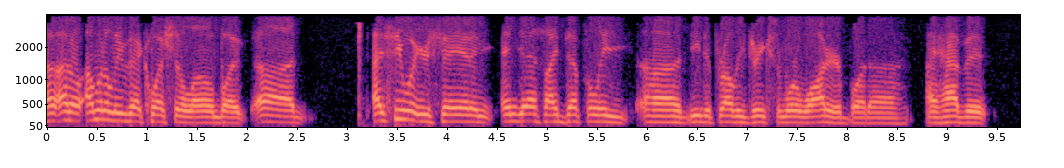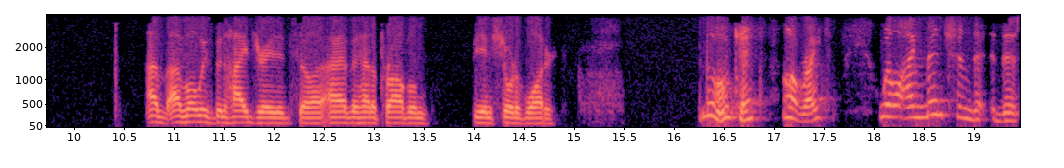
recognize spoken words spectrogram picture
I, I don't. I'm going to leave that question alone, but uh, I see what you're saying, and and yes, I definitely uh, need to probably drink some more water, but uh, I haven't. I've I've always been hydrated, so I haven't had a problem being short of water. Oh, okay, all right. Well, I mentioned this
